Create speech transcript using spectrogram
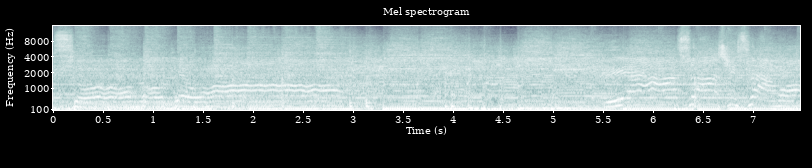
その手を優しさも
